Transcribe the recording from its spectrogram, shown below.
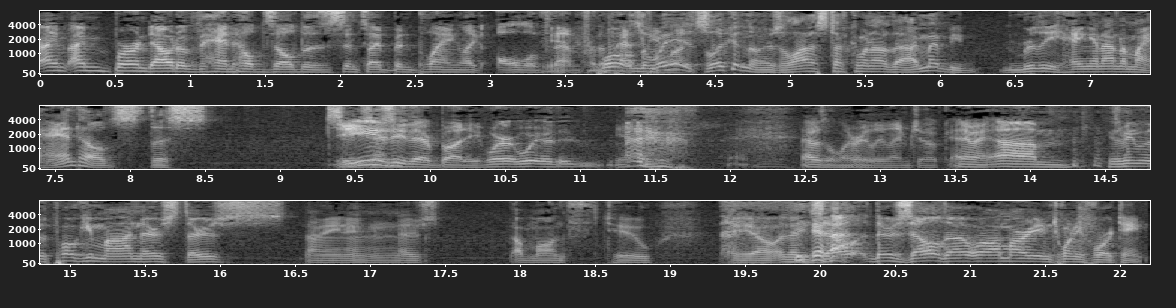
I'm I'm burned out of handheld Zeldas since I've been playing like all of them for the well, past the few way months. it's looking though, there's a lot of stuff coming out that I might be really hanging out on my handhelds this season. Easy there, buddy. We're, we're yeah. that was a really lame joke. Anyway, um, Because I mean, with Pokemon, there's there's I mean, there's a month two, you know, and then Yeah. Zel- there's Zelda. Well, I'm already in 2014,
